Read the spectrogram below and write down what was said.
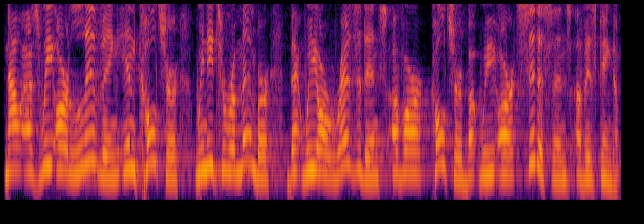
Now, as we are living in culture, we need to remember that we are residents of our culture, but we are citizens of his kingdom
